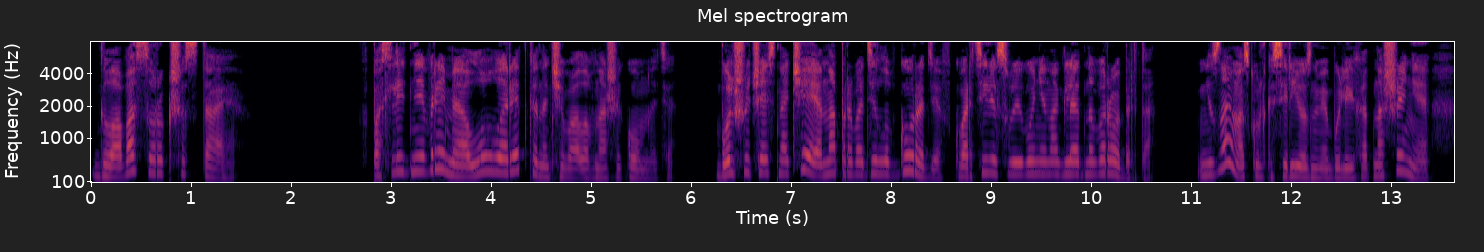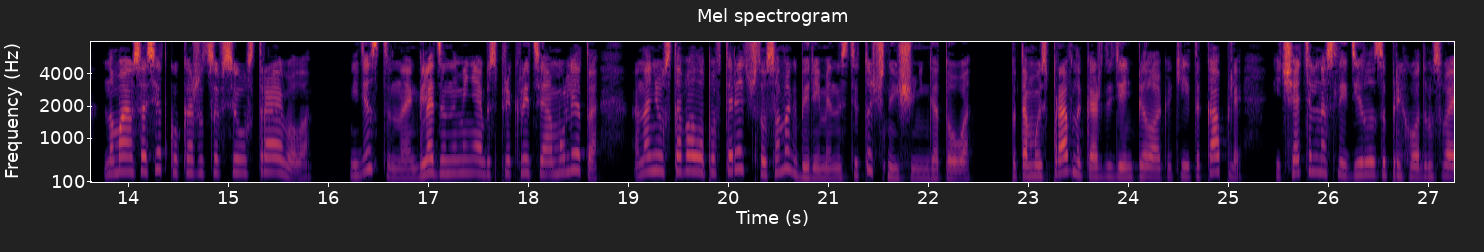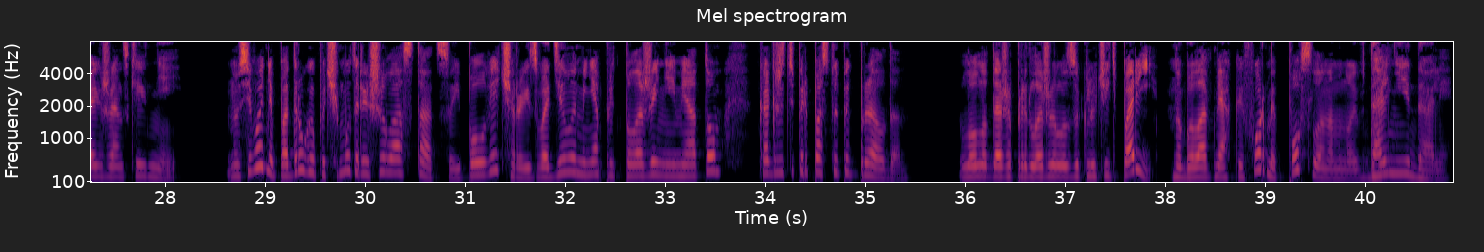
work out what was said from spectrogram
Глава 46. В последнее время Лола редко ночевала в нашей комнате. Большую часть ночей она проводила в городе, в квартире своего ненаглядного Роберта. Не знаю, насколько серьезными были их отношения, но мою соседку, кажется, все устраивало. Единственное, глядя на меня без прикрытия амулета, она не уставала повторять, что сама к беременности точно еще не готова, потому исправно каждый день пила какие-то капли и тщательно следила за приходом своих женских дней. Но сегодня подруга почему-то решила остаться и полвечера изводила меня предположениями о том, как же теперь поступит Брэлдон. Лола даже предложила заключить пари, но была в мягкой форме послана мной в дальние дали.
